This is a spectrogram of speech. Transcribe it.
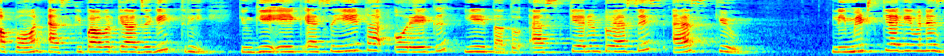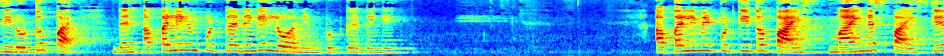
upon S की पावर क्या आ जाएगी? थ्री क्योंकि एक एस ये था और एक ये था तो S square into S is S cube limits क्या गिवन है? Zero two pi then upper limit put कर देंगे लोअर लिमिट पुट कर देंगे। अपर लिमिट पुट की तो pi s minus pi s के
